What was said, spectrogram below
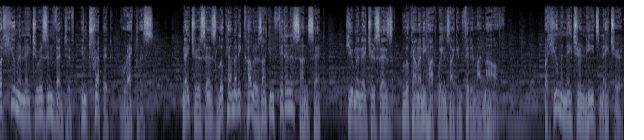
But human nature is inventive, intrepid, reckless. Nature says, Look how many colors I can fit in a sunset. Human nature says, Look how many hot wings I can fit in my mouth. But human nature needs nature.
